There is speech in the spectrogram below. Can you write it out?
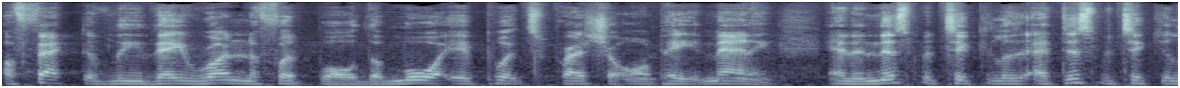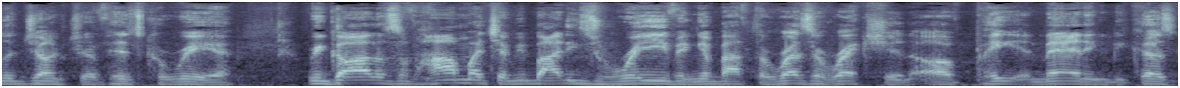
effectively they run the football, the more it puts pressure on Peyton Manning. And in this particular, at this particular juncture of his career, regardless of how much everybody's raving about the resurrection of Peyton Manning because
